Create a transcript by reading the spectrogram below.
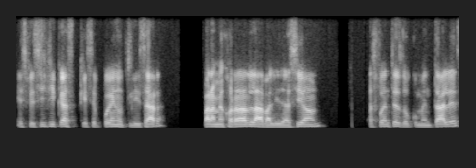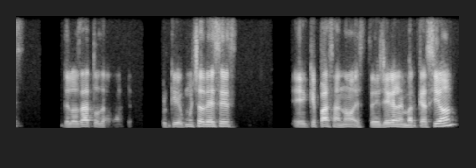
específicas que se pueden utilizar para mejorar la validación, las fuentes documentales de los datos, porque muchas veces, eh, ¿qué pasa, no? Este, llega la embarcación,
